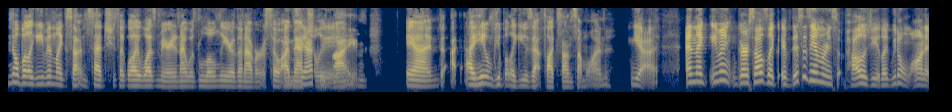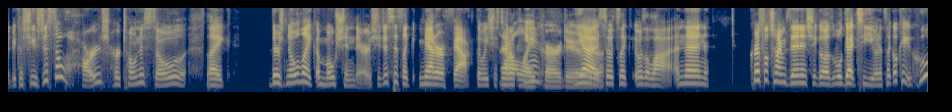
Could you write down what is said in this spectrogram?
No, but like even like Sutton said, she's like, well, I was married and I was lonelier than ever, so I'm actually fine. And I, I hate when people like use that flex on someone. yeah and like even Garcelle's like if this is Anne Marie's apology like we don't want it because she's just so harsh her tone is so like there's no like emotion there she just is like matter of fact the way she's talking. I don't like her, dude. yeah so it's like it was a lot and then Crystal chimes in and she goes, "We'll get to you." And it's like, "Okay, who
